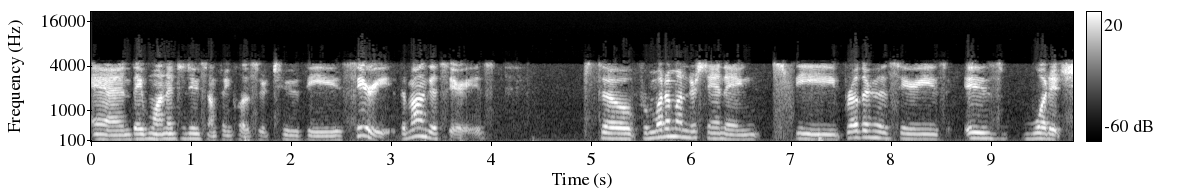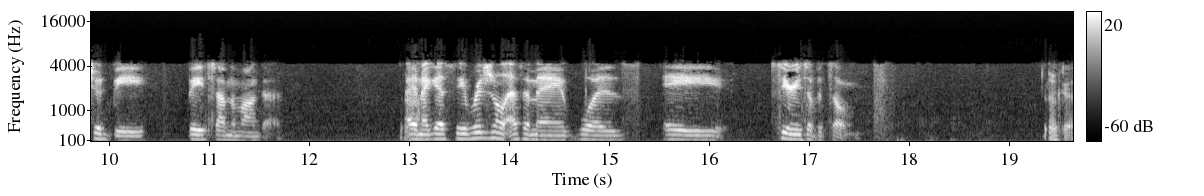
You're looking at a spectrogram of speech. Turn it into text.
and they wanted to do something closer to the series, the manga series. So, from what I'm understanding, the Brotherhood series is what it should be based on the manga. And I guess the original FMA was a series of its own. okay,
